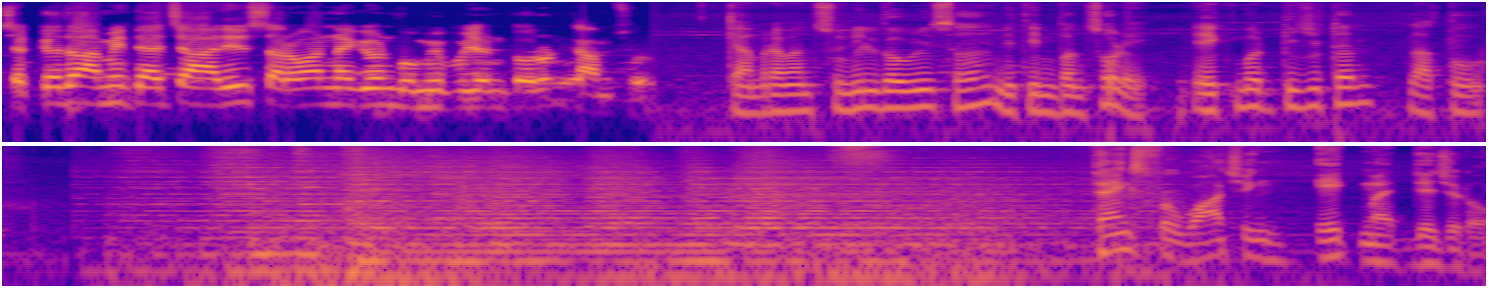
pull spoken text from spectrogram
शक्यतो आम्ही त्याच्या आधीच सर्वांना घेऊन भूमिपूजन करून काम सुरू कॅमेरामॅन सुनील गवळीसह Nitin Bansode Ekmat digital Latur Thanks for watching Aikmat Digital.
